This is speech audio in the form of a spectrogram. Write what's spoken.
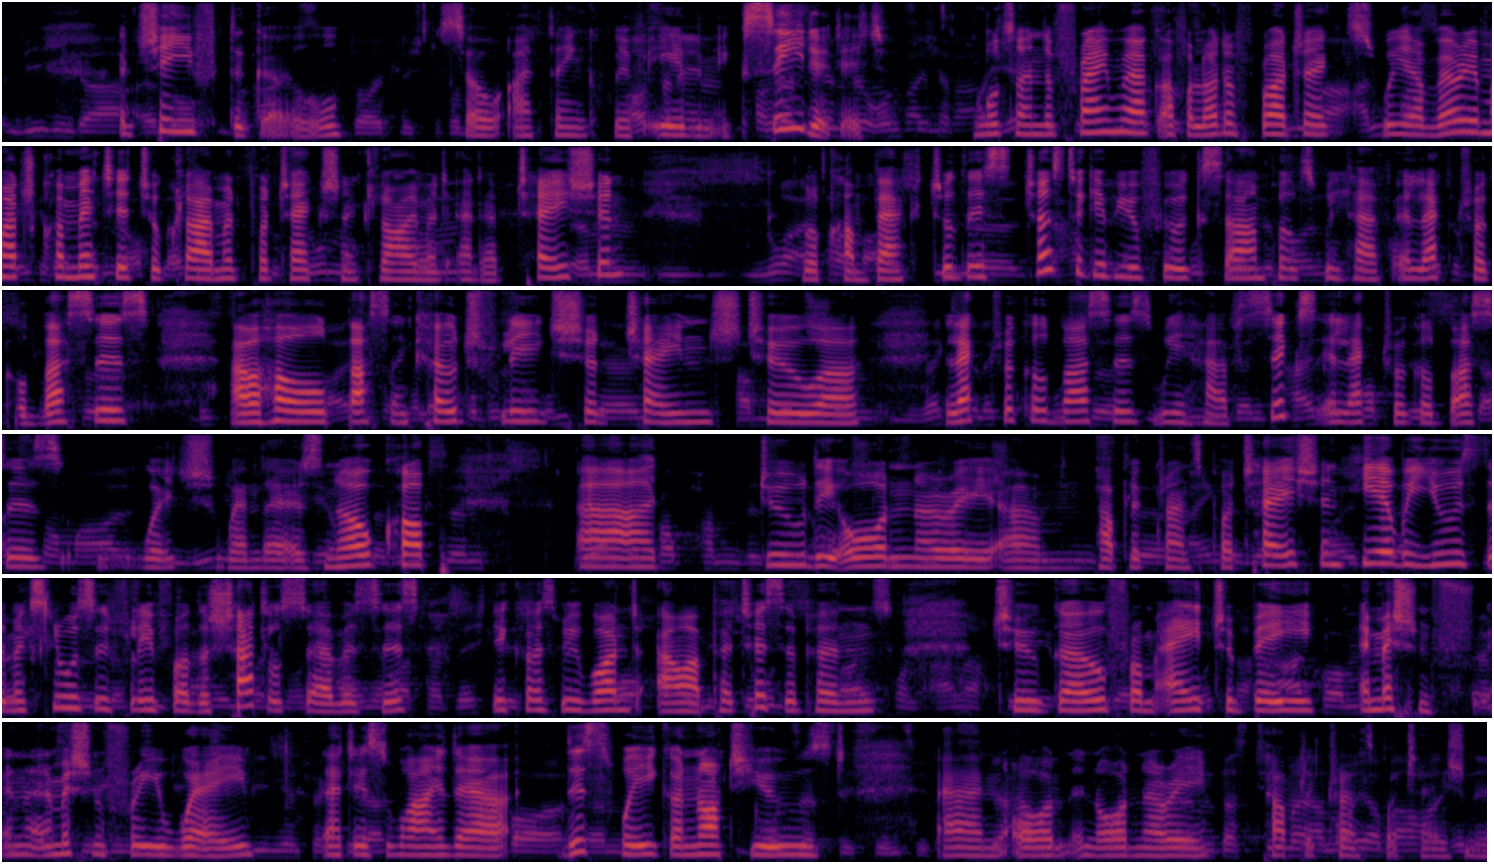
achieved the goal? So I think we've even exceeded it. Also, in the framework of a lot of projects, we are very much committed to climate protection and climate adaptation. We'll come back to this. Just to give you a few examples, we have electrical buses. Our whole bus and coach fleet should change to uh, electrical buses. We have six electrical buses, which, when there is no COP, uh, do the ordinary um, public transportation. Here we use them exclusively for the shuttle services because we want our participants to go from A to B emission in an emission-free way. That is why they are this week are not used and in ordinary public transportation.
